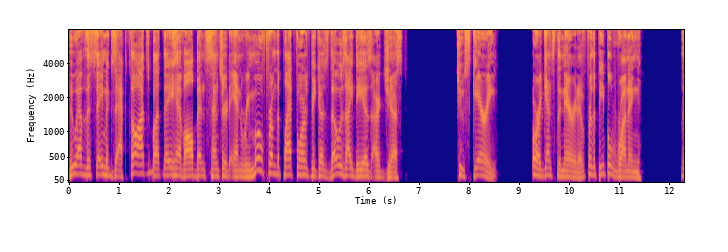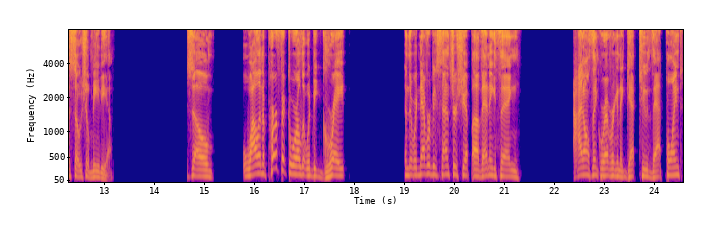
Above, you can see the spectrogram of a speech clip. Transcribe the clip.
who have the same exact thoughts, but they have all been censored and removed from the platforms because those ideas are just too scary or against the narrative for the people running the social media. So while in a perfect world, it would be great and there would never be censorship of anything, I don't think we're ever going to get to that point.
